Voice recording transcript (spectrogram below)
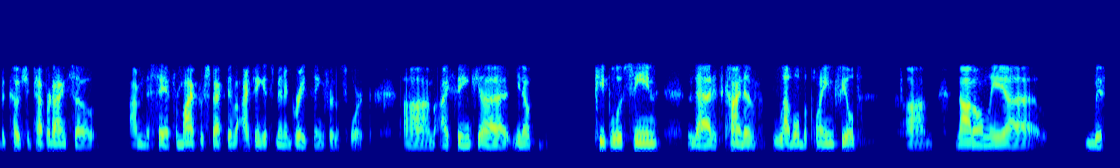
the coach at Pepperdine, so I'm going to say it from my perspective. I think it's been a great thing for the sport. Um, I think, uh, you know, people have seen that it's kind of leveled the playing field. Um, not only uh, with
